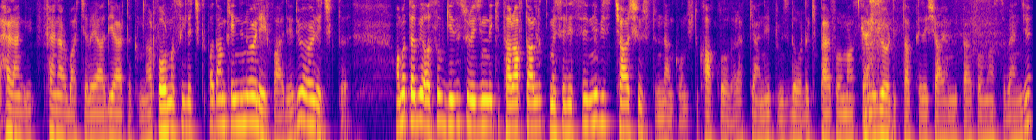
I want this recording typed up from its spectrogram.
herhangi Fenerbahçe veya diğer takımlar formasıyla çıkıp adam kendini öyle ifade ediyor. Öyle çıktı. Ama tabii asıl gezi sürecindeki taraftarlık meselesini biz çarşı üstünden konuştuk haklı olarak. Yani hepimiz de oradaki performanslarını gördük. Takdire şayan bir performanstı bence.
